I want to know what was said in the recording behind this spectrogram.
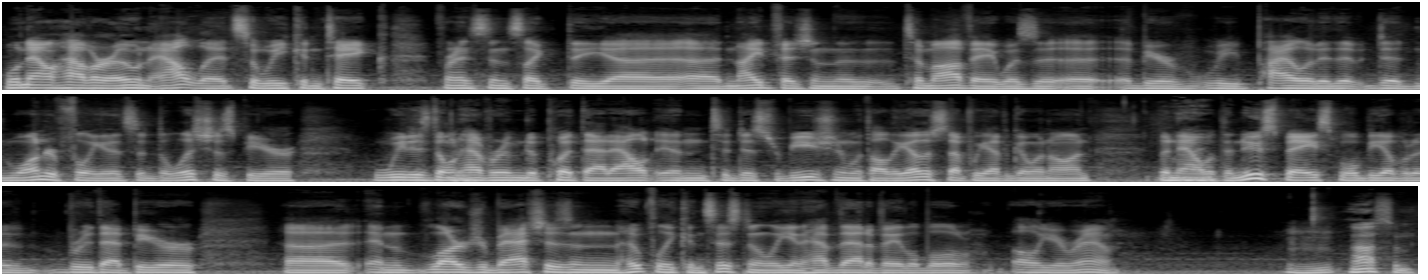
We'll now have our own outlet, so we can take, for instance, like the uh, uh, Night Vision, the Tamave was a, a beer we piloted that did wonderfully. It's a delicious beer. We just don't have room to put that out into distribution with all the other stuff we have going on. But now with the new space, we'll be able to brew that beer uh, in larger batches and hopefully consistently and have that available all year round. Awesome.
